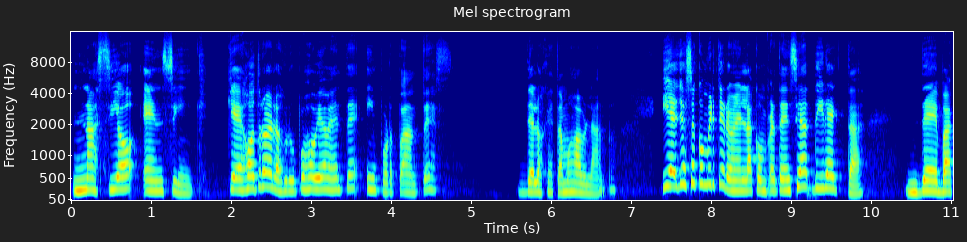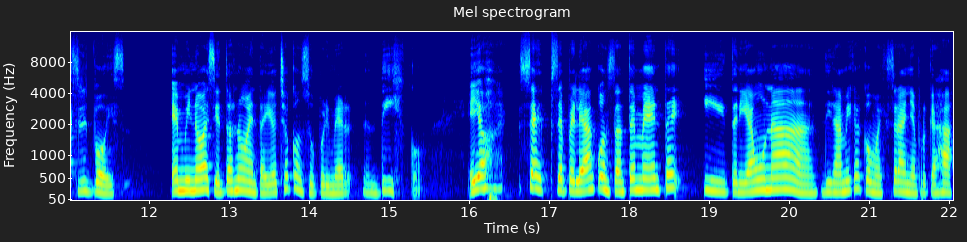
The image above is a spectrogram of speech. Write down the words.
nació en Sync que es otro de los grupos obviamente importantes de los que estamos hablando. Y ellos se convirtieron en la competencia directa de Backstreet Boys en 1998 con su primer disco. Ellos se, se pelean constantemente y tenían una dinámica como extraña, porque ajá,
